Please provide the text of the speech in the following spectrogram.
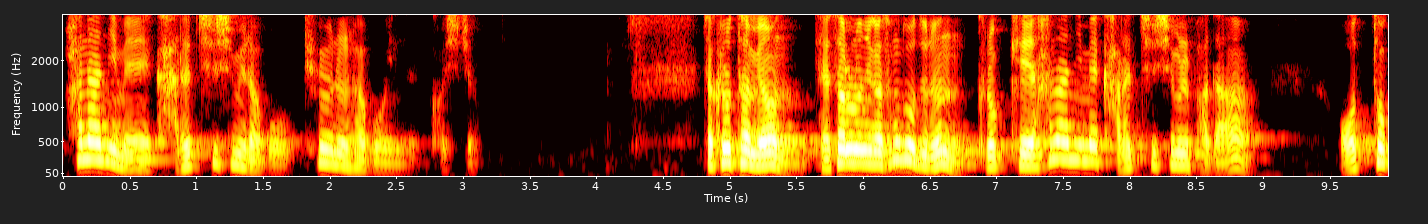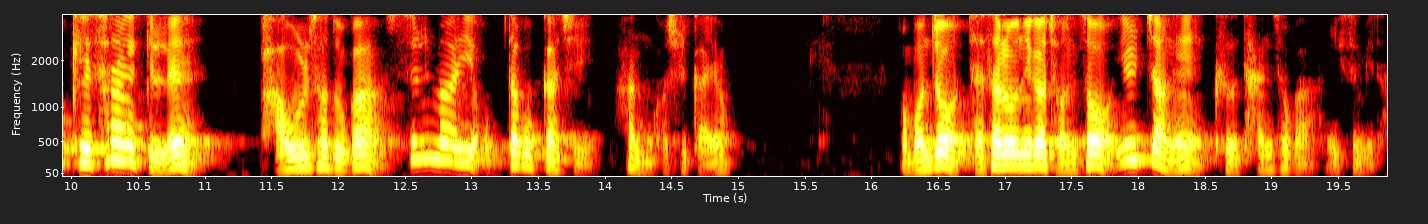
하나님의 가르치심이라고 표현을 하고 있는 것이죠. 자, 그렇다면 데살로니가 성도들은 그렇게 하나님의 가르치심을 받아 어떻게 사랑했길래 바울 사도가 쓸 말이 없다고까지 한 것일까요? 먼저 데살로니가 전서 1장에 그 단서가 있습니다.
